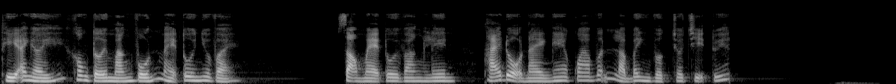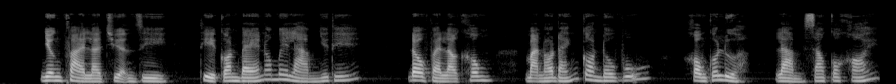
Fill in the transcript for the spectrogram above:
thì anh ấy không tới mắng vốn mẹ tôi như vậy. Giọng mẹ tôi vang lên, thái độ này nghe qua vẫn là bênh vực cho chị Tuyết. Nhưng phải là chuyện gì thì con bé nó mới làm như thế. Đâu phải là không mà nó đánh con đâu Vũ. Không có lửa, làm sao có khói.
